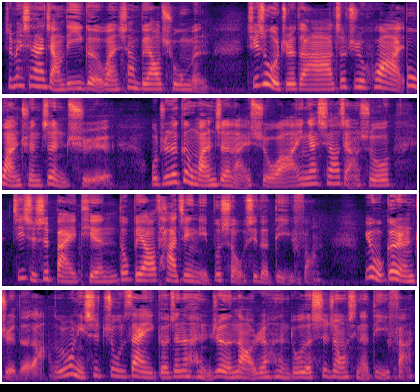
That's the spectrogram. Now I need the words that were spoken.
这边先来讲第一个，晚上不要出门。其实我觉得啊，这句话不完全正确。我觉得更完整来说啊，应该是要讲说，即使是白天，都不要踏进你不熟悉的地方。因为我个人觉得啦，如果你是住在一个真的很热闹、人很多的市中心的地方，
